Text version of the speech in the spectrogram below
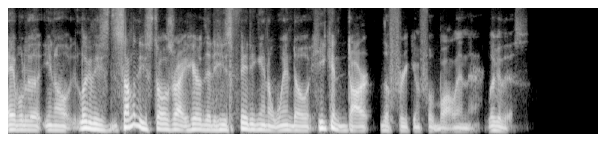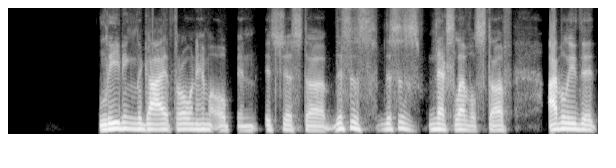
able to, you know, look at these, some of these throws right here that he's fitting in a window. He can dart the freaking football in there. Look at this leading the guy, throwing him open. It's just uh, this is this is next level stuff. I believe that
